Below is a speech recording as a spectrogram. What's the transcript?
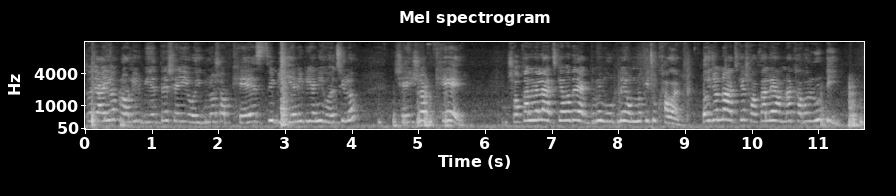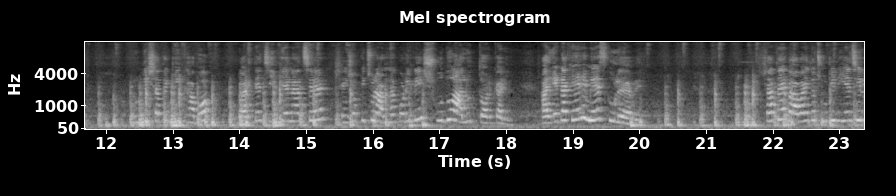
তো যাই হোক, রনির বিয়েতে সেই ওইগুলো সব খেয়ে এসছি, বিরিয়ানি টিরিয়ানি হয়েছিল। সেই সব খেয়ে সকালবেলা আজকে আমাদের একদমই মুড নেই, অন্য কিছু খাওয়ার। ওই জন্য আজকে সকালে আমরা খাব রুটি। রুটির সাথে কি খাব? বাড়িতে চিকেন আছে, সেই সব কিছু রান্না করিনি শুধু আলুর তরকারি। আর এটা খেয়েই মেয়ে স্কুলে যাবে। সাথে বাবাই তো ছুটি নিয়েছিল,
